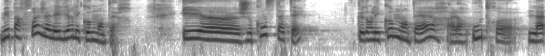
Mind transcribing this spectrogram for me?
mais parfois j'allais lire les commentaires. Et euh, je constatais que dans les commentaires, alors outre euh, la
